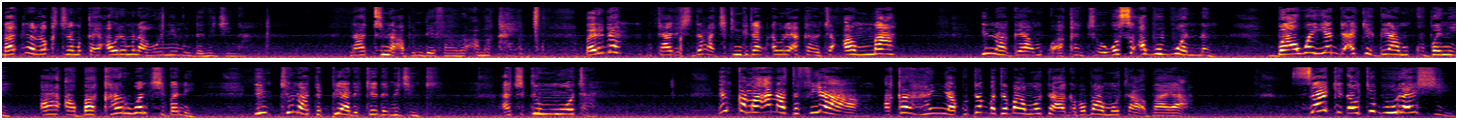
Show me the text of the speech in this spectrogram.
Na tuna lokacin da muka yi aure muna honi mun da mijina. Na tuna abin da ya faru a makai bari da ta da shi don a cikin gidan aure aka yi amma ina gaya muku akan cewa wasu abubuwan nan ba wai yadda ake gaya muku ba ne a'a ba karuwanci ba ne in kina tafiya da ke da mijinki a cikin mota in kama ana tafiya akan hanya ku tabbata ba mota a gaba ba mota a baya. Sai ki ɗauki buran shi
